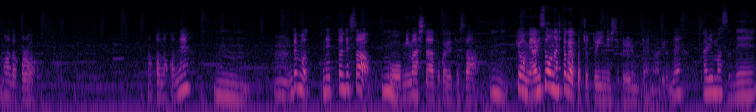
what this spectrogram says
ん。まあだからなかなかね。うん。うん。でもネットでさうん。こう見ましたとか言うとさ、うん。興味ありそうな人がやっぱちょっといいねしてくれるみたいなのあるよねありますね。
